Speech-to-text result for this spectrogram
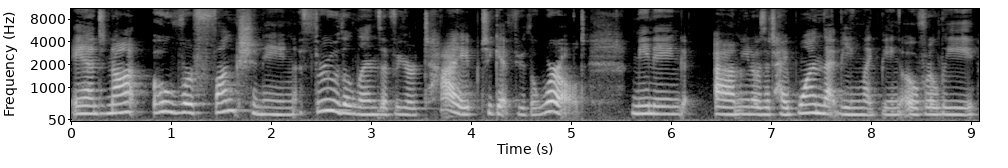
and not over functioning through the lens of your type to get through the world. Meaning, um, you know, as a type 1, that being like being overly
